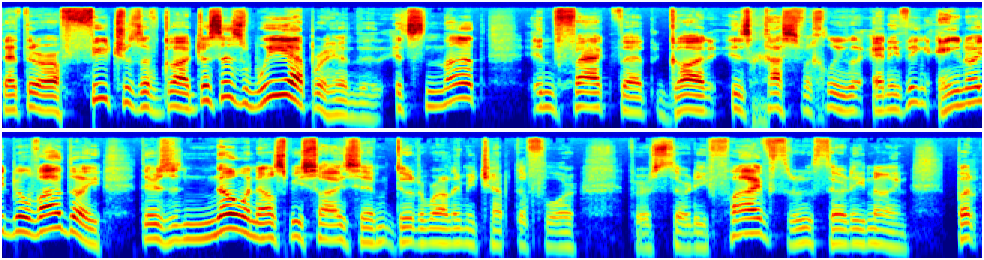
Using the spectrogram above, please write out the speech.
that there are features of God just as we apprehend it. It's not, in fact, that God is chas anything. Einoid bilvadoi. There's no one else besides him. Deuteronomy chapter 4, verse 35 through 39. But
